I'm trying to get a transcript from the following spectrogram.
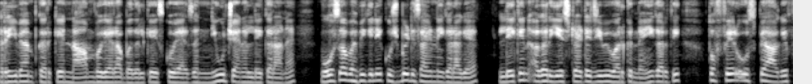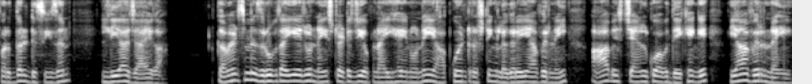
रिवैम्प करके नाम वगैरह बदल के इसको एज अ न्यू चैनल लेकर आना है, वो सब अभी के लिए कुछ भी डिसाइड नहीं करा गया है। लेकिन अगर ये स्ट्रेटेजी भी वर्क नहीं करती तो फिर उस पर आगे फर्दर डिसीज़न लिया जाएगा। कमेंट्स में ज़रूर बताइए जो नई स्ट्रेटेजी अपनाई है इन्होंने, ये आपको इंटरेस्टिंग लग रही है या फिर नहीं। आप इस चैनल को अब देखेंगे या फिर नहीं।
